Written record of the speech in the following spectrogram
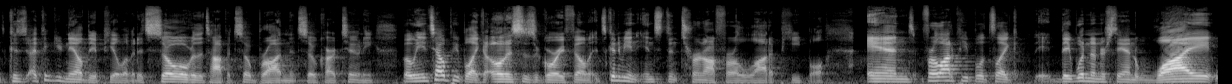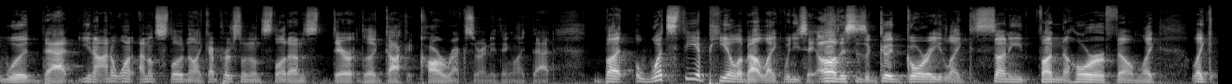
because I think you nailed the appeal of it. It's so over the top, it's so broad, and it's so cartoony. But when you tell people like, "Oh, this is a gory film," it's going to be an instant turnoff for a lot of people. And for a lot of people, it's like they wouldn't understand why would that. You know, I don't want I don't slow down. Like I personally don't slow down to stare to like gawk at car wrecks or anything like that. But what's the appeal about like when you say, "Oh, this is a good gory like sunny fun horror film"? Like like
